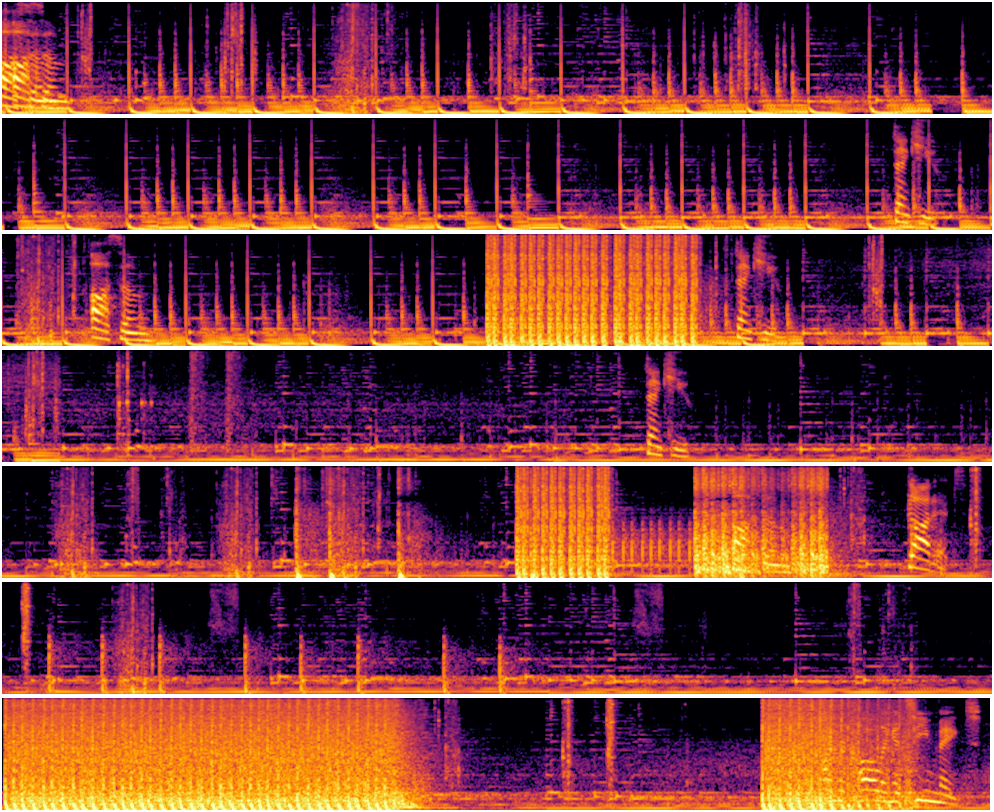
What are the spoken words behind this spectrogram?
Awesome. Thank you. Awesome. Thank you. Thank you. Awesome. Got it. Recalling a teammate.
